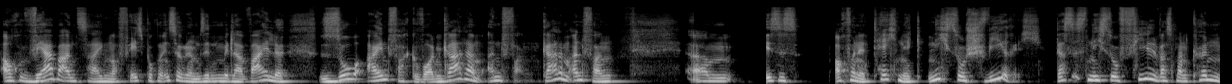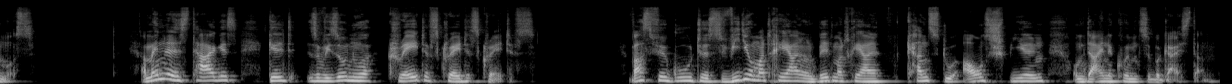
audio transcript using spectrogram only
Auch Werbeanzeigen auf Facebook und Instagram sind mittlerweile so einfach geworden, gerade am Anfang. Gerade am Anfang ähm, ist es auch von der Technik nicht so schwierig. Das ist nicht so viel, was man können muss. Am Ende des Tages gilt sowieso nur Creatives, Creatives, Creatives. Was für gutes Videomaterial und Bildmaterial kannst du ausspielen, um deine Kunden zu begeistern?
